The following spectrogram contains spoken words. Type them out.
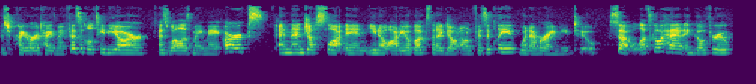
is to prioritize my physical TBR as well as my May arcs and then just slot in, you know, audiobooks that I don't own physically whenever I need to. So let's go ahead and go through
